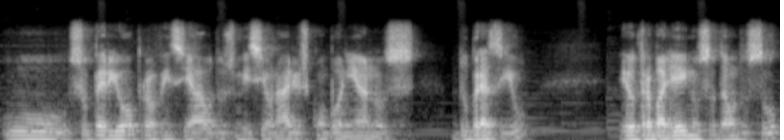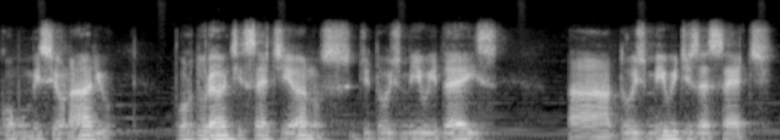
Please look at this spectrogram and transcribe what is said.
o superior provincial dos missionários combonianos do Brasil. Eu trabalhei no Sudão do Sul como missionário por durante sete anos, de 2010 a 2017.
